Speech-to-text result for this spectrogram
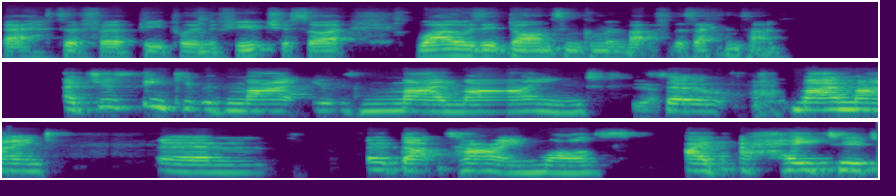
better for people in the future. So, like, why was it daunting coming back for the second time? I just think it was my it was my mind. Yeah. So my mind um, at that time was I, I hated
